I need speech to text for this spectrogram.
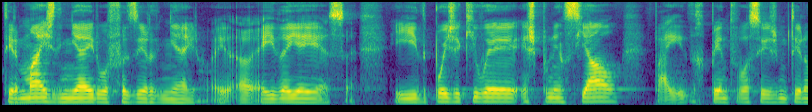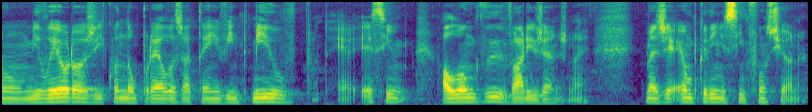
ter mais dinheiro a fazer dinheiro. A, a, ideia é essa. E depois aquilo é exponencial. Pá, e de repente vocês meteram mil euros e quando dão por elas já têm 20 mil. Pronto, é, é, assim ao longo de vários anos, não é? Mas é, é um bocadinho assim que funciona.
